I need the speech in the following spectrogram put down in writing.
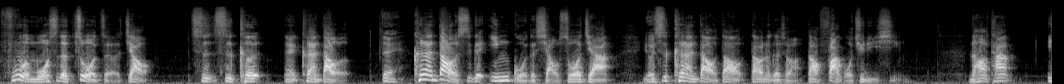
福尔摩斯的作者叫是是柯呃柯南道尔，对，柯南道尔是个英国的小说家。有一次，柯南道尔到到那个什么，到法国去旅行，然后他一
